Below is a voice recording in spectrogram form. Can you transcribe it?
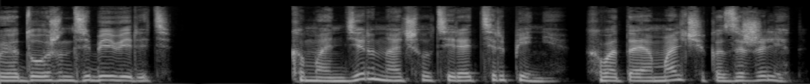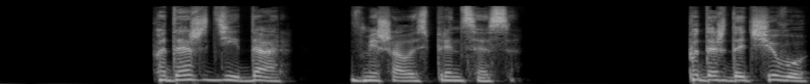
я должен тебе верить?» Командир начал терять терпение, хватая мальчика за жилет. «Подожди, Дар», — вмешалась принцесса. «Подождать чего?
